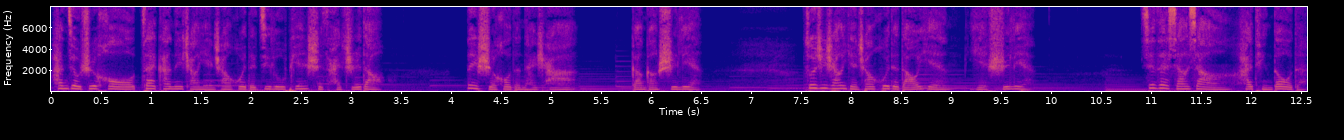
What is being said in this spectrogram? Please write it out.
很久之后再看那场演唱会的纪录片时，才知道，那时候的奶茶刚刚失恋，做这场演唱会的导演也失恋。现在想想还挺逗的。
